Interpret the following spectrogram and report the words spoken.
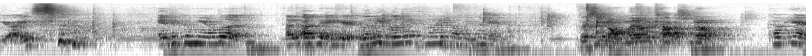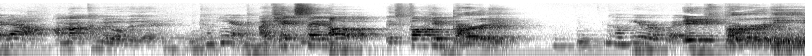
Your ice. Andrew, come here. Look. Uh, Okay, here. Let me let me let me help you. Come here. Destiny, don't lay on the couch. No, Come here now. I'm not coming over there. Come here. I can't stand up. It's fucking burning. Come here real quick. It's burning.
